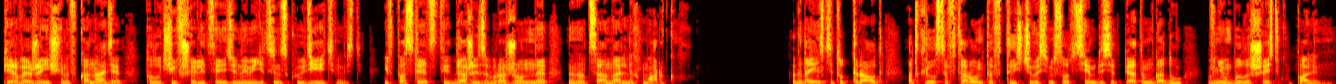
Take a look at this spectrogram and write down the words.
первая женщина в Канаде, получившая лицензию на медицинскую деятельность и впоследствии даже изображенная на национальных марках. Когда институт Траут открылся в Торонто в 1875 году, в нем было шесть купалин.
